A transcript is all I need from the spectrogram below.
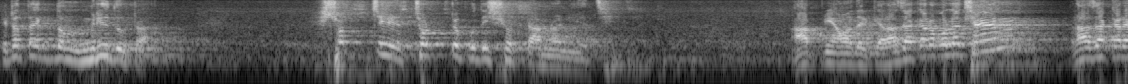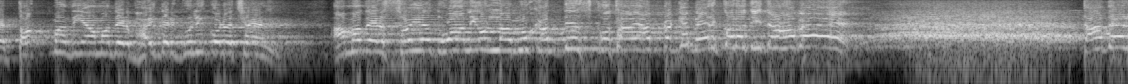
এটা তো একদম মৃদুটা। সবচেয়ে ছোট্ট প্রতিশোধটা আমরা নিয়েছি। আপনি আমাদেরকে রাজাকার বলেছেন, রাজাকারের তকমা দিয়ে আমাদের ভাইদের গুলি করেছেন। আমাদের সৈয়দ ওয়ালিউল্লাহ মুখাদ্দেস কোথায়? আপনাকে বের করে দিতে হবে। তাদের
